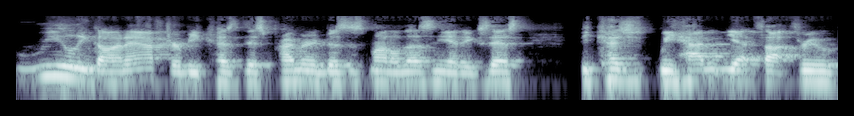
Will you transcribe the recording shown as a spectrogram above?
really gone after because this primary business model doesn't yet exist because we hadn't yet thought through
